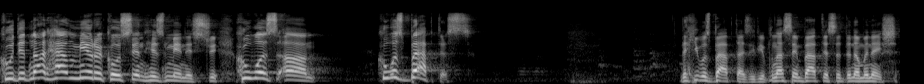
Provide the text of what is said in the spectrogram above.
who did not have miracles in his ministry, who was, um, who was Baptist. That he was baptizing people, not saying Baptist a denomination.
